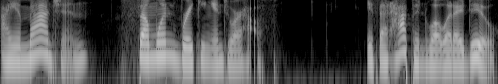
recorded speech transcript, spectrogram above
I imagine someone breaking into our house. If that happened, what would I do?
